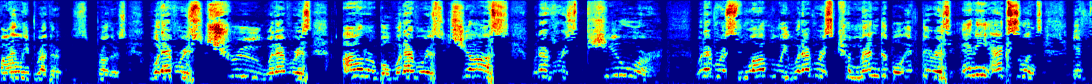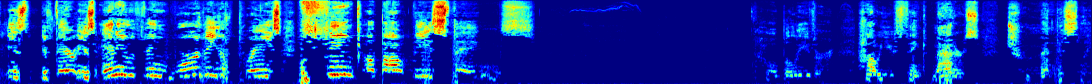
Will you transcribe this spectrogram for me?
finally brothers brothers whatever is true whatever is honorable whatever is just whatever is pure whatever is lovely whatever is commendable if there is any excellence if is if there is anything worthy of praise think about these things. Oh believer how you think matters tremendously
